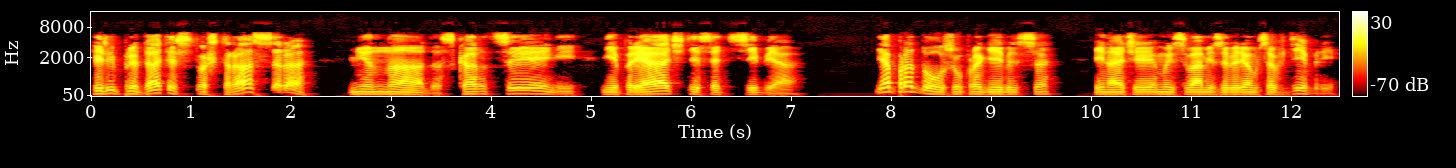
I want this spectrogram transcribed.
Или предательство Штрассера? Не надо, Скорцени, не прячьтесь от себя. Я продолжу про Геббельса, иначе мы с вами заберемся в дебри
